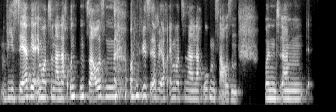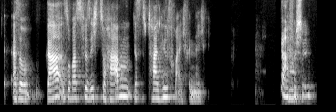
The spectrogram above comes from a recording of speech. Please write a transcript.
wie sehr wir emotional nach unten sausen und wie sehr wir auch emotional nach oben sausen. Und ähm, also da sowas für sich zu haben, ist total hilfreich, finde ich. Ja, voll schön.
